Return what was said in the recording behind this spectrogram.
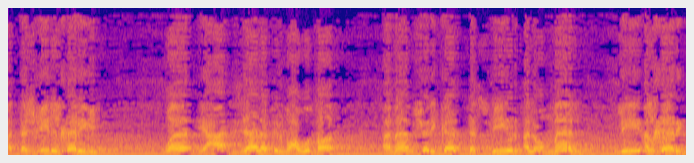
التشغيل الخارجي وازالة المعوقات أمام شركات تسفير العمال للخارج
